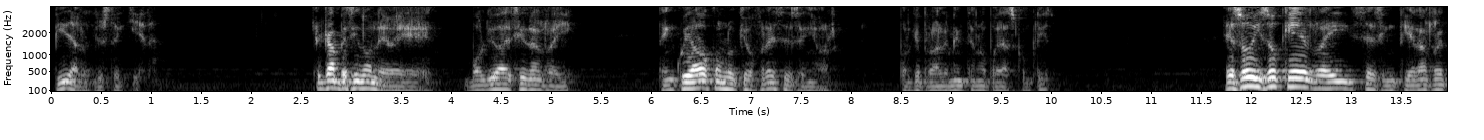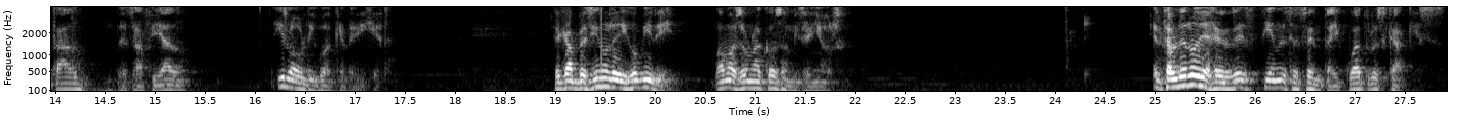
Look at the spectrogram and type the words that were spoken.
Pida lo que usted quiera. El campesino le volvió a decir al rey, ten cuidado con lo que ofrece, señor, porque probablemente no puedas cumplir. Eso hizo que el rey se sintiera retado, desafiado, y lo obligó a que le dijera. El campesino le dijo, mire, vamos a hacer una cosa, mi señor. El tablero de ajedrez tiene 64 escaques,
